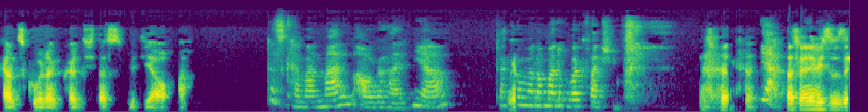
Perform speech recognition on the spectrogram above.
ganz cool, dann könnte ich das mit ihr auch machen. Das kann man mal im Auge halten, ja. Da können ja. wir nochmal drüber quatschen. ja. Das wäre nämlich so sehr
